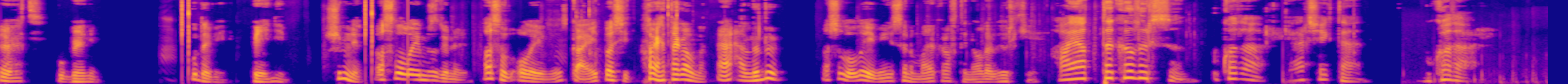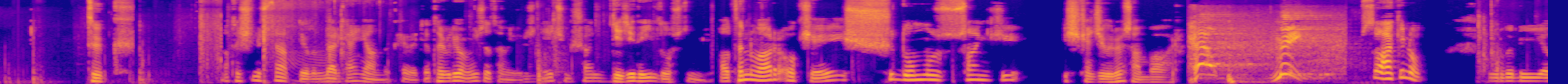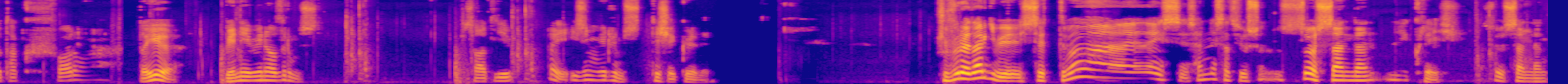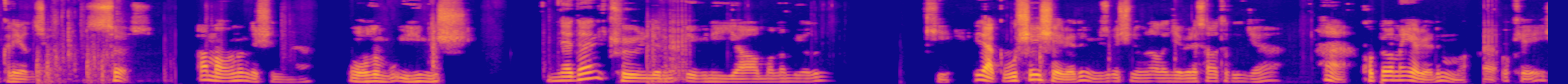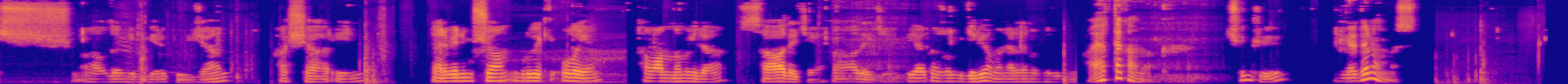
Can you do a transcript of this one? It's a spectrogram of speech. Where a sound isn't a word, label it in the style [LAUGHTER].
Evet, bu benim. Bu da benim. Benim. Şimdi asıl olayımıza dönelim. Asıl olayımız gayet basit. [LAUGHS] Hayatta kalmak. Ha, anladın? Asıl olayı bir insanın Minecraft'ta ne olabilir ki? Hayatta kalırsın. Bu kadar. Gerçekten. Bu kadar. Tık. Ateşin üstüne atlayalım derken yandık. Evet yatabiliyor muyuz yatamıyoruz. Niye? Çünkü şu an gece değil dostum. Atın var okey. Şu domuz sanki işkence görüyorsan bağır. Me! Sakin ol. Burada bir yatak var mı? Dayı beni evine alır mısın? Saatli... Hayır izin verir misin? Teşekkür ederim. Küfür eder gibi hissettim ama neyse sen ne satıyorsun? Söz senden clay. Söz senden clay alacağım. Söz. Ama onun dışında oğlum bu iyiymiş. Neden köylülerin evini yağmalamayalım ki? Bir dakika bu şey şey değil mi? Bizim şimdi bunu alınca böyle sağa takılınca Ha kopyalamaya yarıyor değil mi bu? Evet, Okey. Şunu aldığım gibi geri koyacağım. Aşağı in. Yani benim şu an buradaki olayım tam anlamıyla sadece sadece bir yerden zombi geliyor ama nereden olduğunu bilmiyorum. Hayatta kalmak. Çünkü neden olmasın?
